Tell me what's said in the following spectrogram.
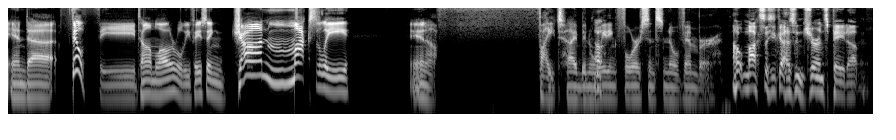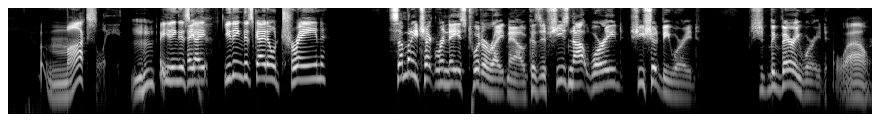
And uh, filthy Tom Lawlor will be facing Jon Moxley in a fight I've been waiting for since November. Oh, Moxley's got his insurance paid up. Moxley. Mm-hmm. You think this Hey. guy? You think this guy don't train? Somebody check Renee's Twitter right now, because if she's not worried, she should be worried. She should be very worried. Wow.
